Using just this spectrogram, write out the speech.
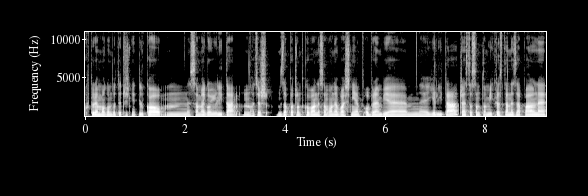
które mogą dotyczyć nie tylko samego jelita, chociaż zapoczątkowane są one właśnie w obrębie jelita. Często są to mikrostany zapalne,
